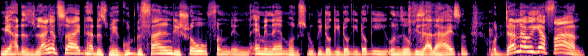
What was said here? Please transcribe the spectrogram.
mir hat es lange Zeit, hat es mir gut gefallen, die Show von den Eminem und Snoopy Doggy Doggy Doggy und so, wie sie alle heißen. Und dann habe ich erfahren,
